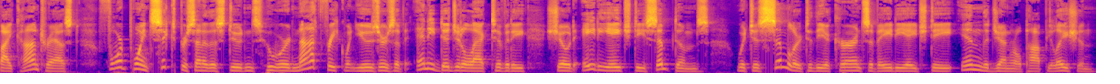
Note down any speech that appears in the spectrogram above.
By contrast, 4.6% of the students who were not frequent users of any digital activity showed ADHD symptoms, which is similar to the occurrence of ADHD in the general population.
